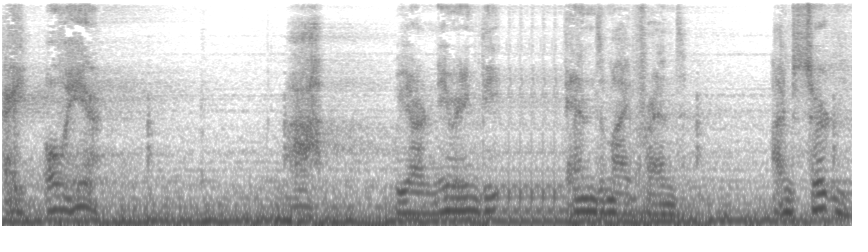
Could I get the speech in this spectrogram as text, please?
Hey, over here. Ah, we are nearing the end, my friend. I'm certain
